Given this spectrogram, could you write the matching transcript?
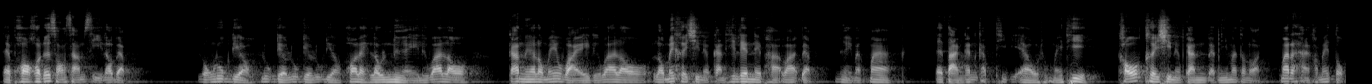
แต่พอควอเตอร์สองสามสี่เราแบบลงลูกเดียวลูกเดียวลูกเดียวลูกเดียวเพราะอะไรเราเหนื่อยหรือว่าเรากล้ามเนื้อเราไม่ไหวหรือว่าเราเราไม่เคยชินกับการที่เล่นในภาวะแบบเหนื่อยมากๆ แต่ต่างกันกับ TBL ถูกไหมที่เขาเคยชินกับการแบบนี้มาตลอดมาตรฐานเขาไม่ตก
